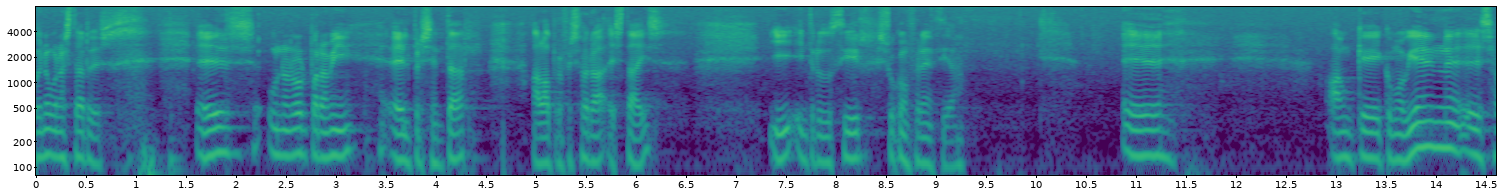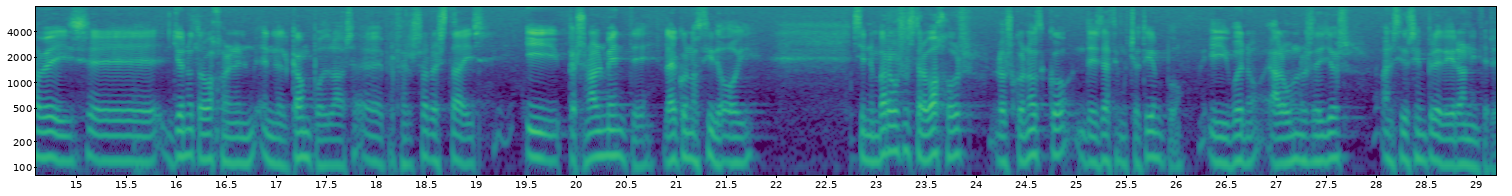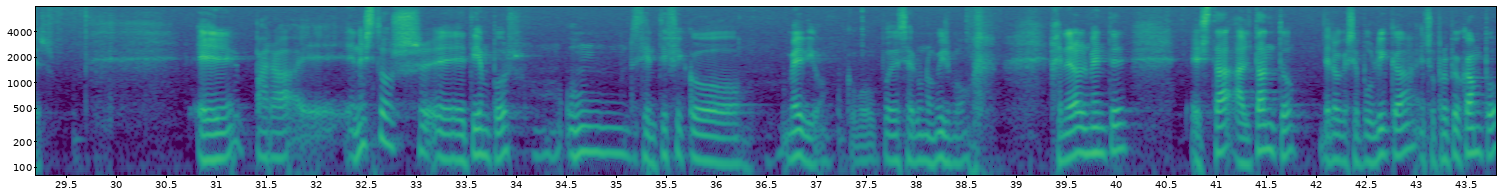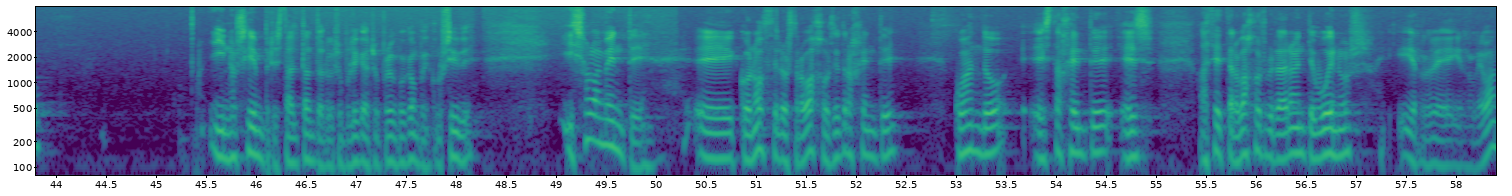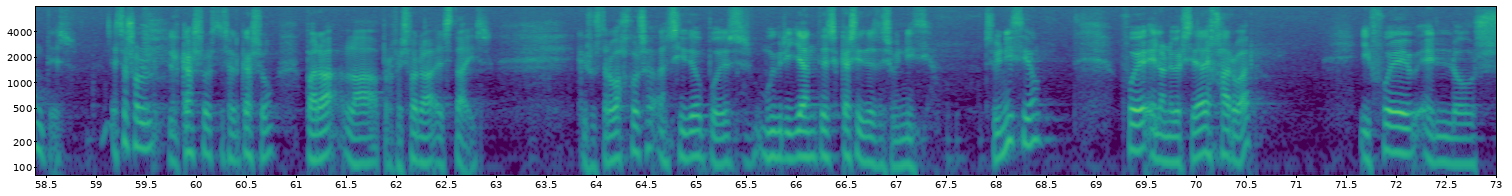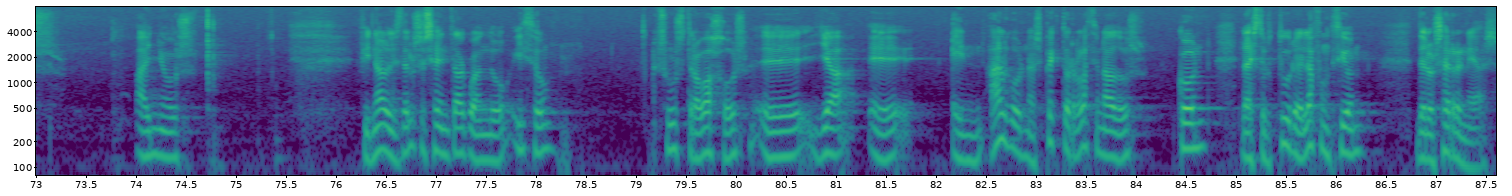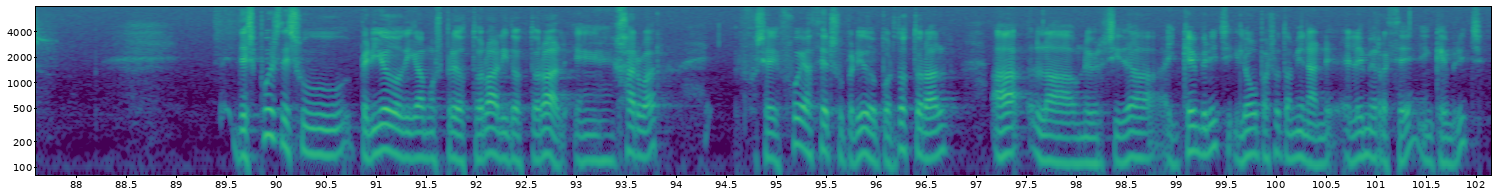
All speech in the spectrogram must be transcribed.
Bueno, buenas tardes. Es un honor para mí el presentar a la profesora Stais y introducir su conferencia. Eh, aunque, como bien eh, sabéis, eh, yo no trabajo en el, campo de la profesora Stais y personalmente la he conocido hoy, sin embargo, sus trabajos los conozco desde hace mucho tiempo y, bueno, algunos de ellos han sido siempre de gran interés. Eh, para, eh, en estos eh, tiempos, un científico medio, como puede ser uno mismo, generalmente está al tanto de lo que se publica en su propio campo y no siempre está al tanto de lo que se publica en su propio campo, inclusive, y solamente conoce los trabajos de otra gente cuando esta gente es, hace trabajos verdaderamente buenos y relevantes. Esto es el caso, este es el caso para la profesora Stais, que sus trabajos han sido pues, muy brillantes casi desde su inicio. Su inicio fue en la Universidad de Harvard y fue en los años finales de los 60 cuando hizo sus trabajos eh, ya eh, en algo, en aspectos relacionados con la estructura y la función de los RNAs. Después de su periodo, digamos, predoctoral y doctoral en Harvard, se fue a hacer su periodo postdoctoral a la universidad en Cambridge y luego pasó también al MRC en Cambridge,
